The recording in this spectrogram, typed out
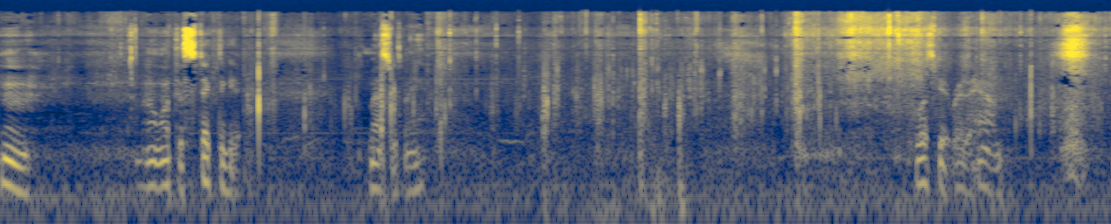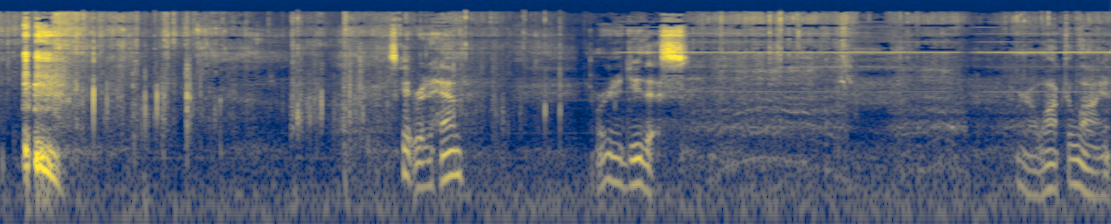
Hmm. I don't want the stick to get mess with me. Let's get rid of him. let's get rid of him. We're going to do this. We're going to walk the line.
